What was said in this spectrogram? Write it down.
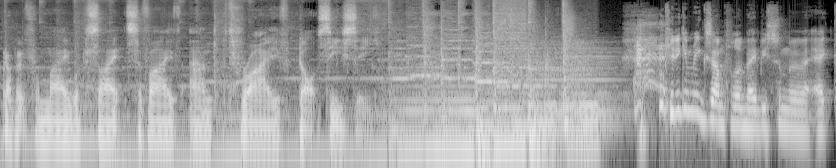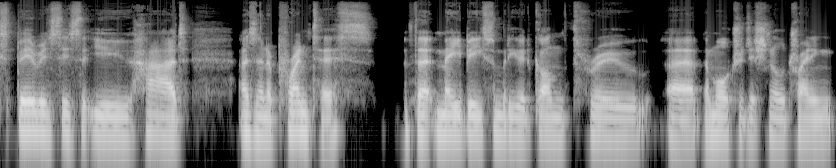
grab it from my website, surviveandthrive.cc. Can you give me an example of maybe some of the experiences that you had as an apprentice that maybe somebody who had gone through uh, a more traditional training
